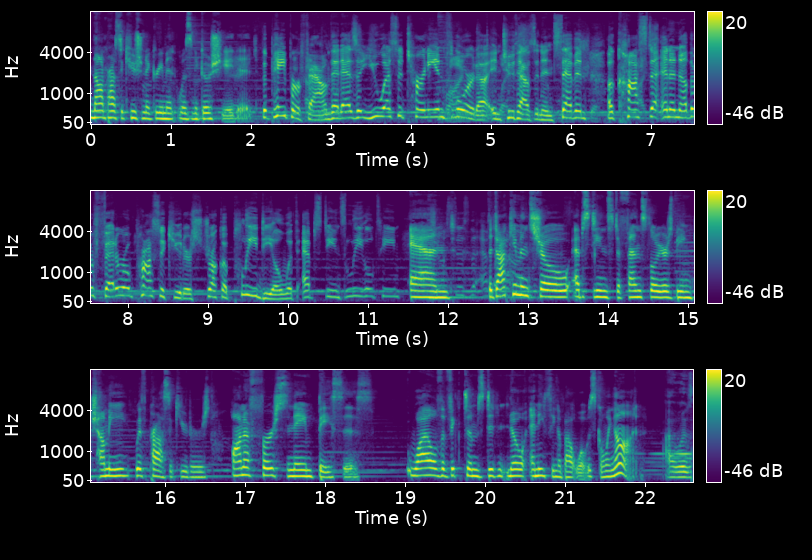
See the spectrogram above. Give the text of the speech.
non prosecution agreement was negotiated. The paper found that as a U.S. attorney in Florida in 2007, Acosta and another federal prosecutor struck a plea deal with Epstein's legal team. And the documents show Epstein's defense lawyers being chummy with prosecutors on a first name basis, while the victims didn't know anything about what was going on. I was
